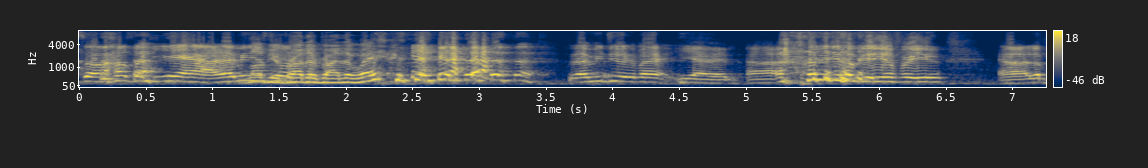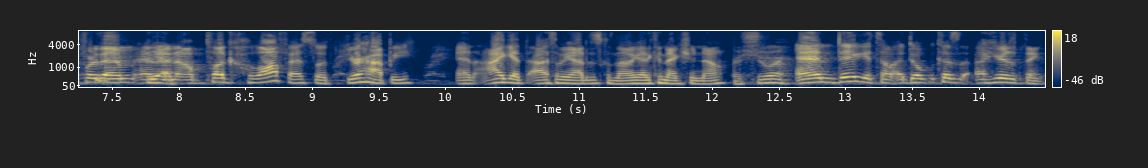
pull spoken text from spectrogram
So I was like, yeah, let me Love just your do a- brother, by the way. let me do it. But yeah, man. Uh, let me do a video for you, uh, look for them, and Yeah. then I'll plug Halal Fest so you're happy, Right. and I get something out of this because now I got a connection now, For sure. and they get some. I don't because uh, here's the thing.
